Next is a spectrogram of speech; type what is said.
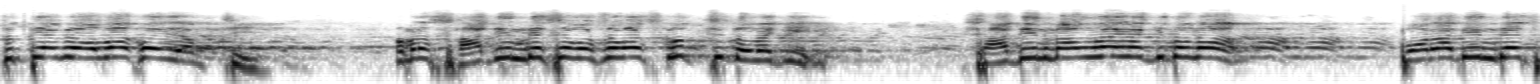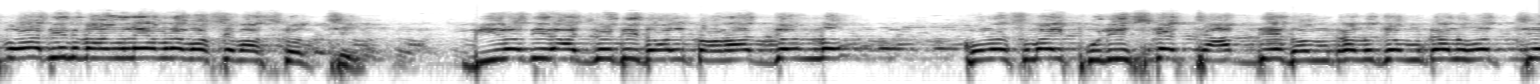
সত্যি আমি অবাক হয়ে যাচ্ছি। আমরা স্বাধীন দেশে বসবাস করছি তো নাকি? স্বাধীন বাংলায় নাকি তো না? পরাধীন দেশ, পরাধীন বাংলায় আমরা বসবাস করছি। বিরোধী রাজনৈতিক দল করার জন্য কোন সময় পুলিশকে চাপ দিয়ে ধমকানো, চমকানো হচ্ছে।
